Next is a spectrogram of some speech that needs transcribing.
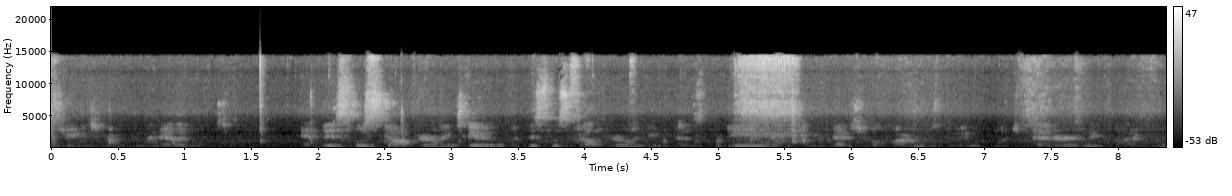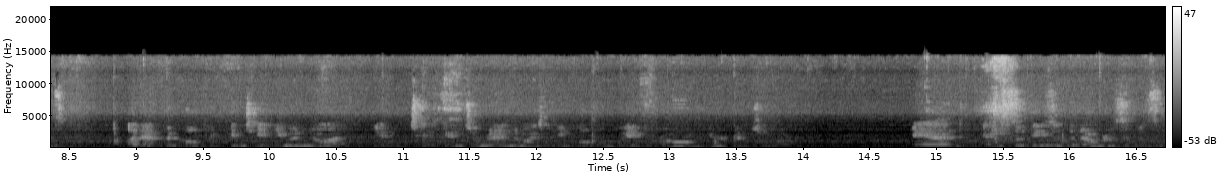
ischemic stroke in the Netherlands. And this was stopped early too, but this was stopped early because the interventional arm was doing much better, and they thought it was unethical to continue and not and to, and to randomize people away from the interventional arm. And and so these are the numbers. It was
